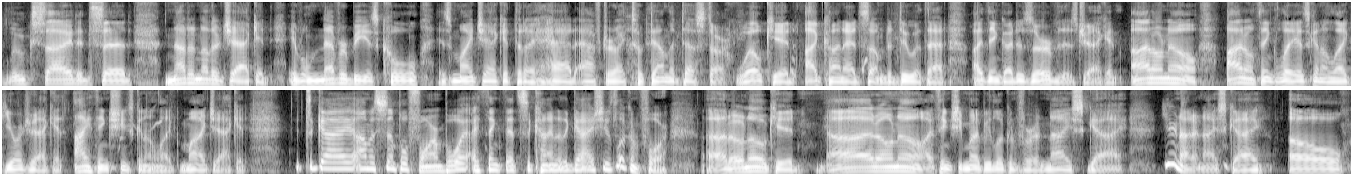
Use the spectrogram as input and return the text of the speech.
Luke sighed and said, Not another jacket. It will never be as cool as my jacket that I had after I took down the Death Star. Well, kid, I kind of had something to do with that. I think I deserve this jacket. I don't know. I don't think Leia's going to like your jacket. I think she's going to like my jacket. It's a guy, I'm a simple farm boy. I think that's the kind of the guy she's looking for. I don't know, kid. I don't know. I think she might be looking for a nice guy. You're not a nice guy. Oh,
